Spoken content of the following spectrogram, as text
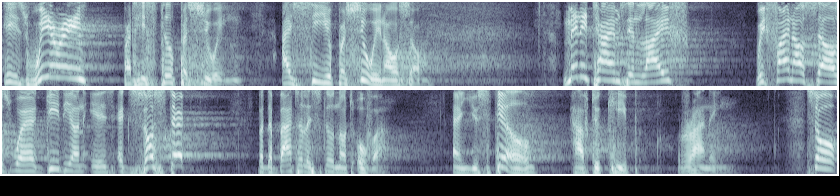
he's weary, but he's still pursuing. I see you pursuing also. Many times in life, we find ourselves where Gideon is exhausted, but the battle is still not over. And you still have to keep running. So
